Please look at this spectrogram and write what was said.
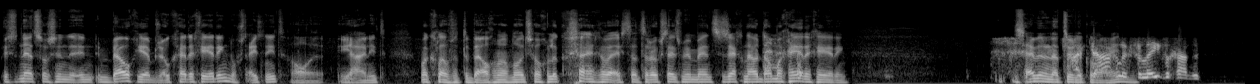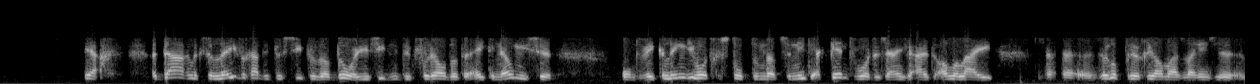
Is het net zoals in, in, in België hebben ze ook geen regering? Nog steeds niet, al eh, een jaar niet. Maar ik geloof dat de Belgen nog nooit zo gelukkig zijn geweest... dat er ook steeds meer mensen zeggen, nou dan maar geen regering. Ze hebben er natuurlijk het wel dagelijkse leven gaat het... Ja, het dagelijkse leven gaat in principe wel door. Je ziet natuurlijk vooral dat de economische ontwikkeling... die wordt gestopt omdat ze niet erkend worden... zijn ze uit allerlei eh, eh, hulpprogramma's... waarin ze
